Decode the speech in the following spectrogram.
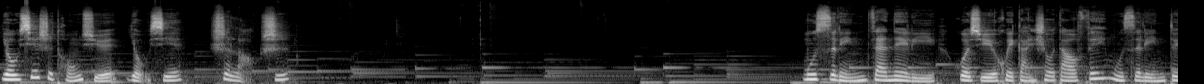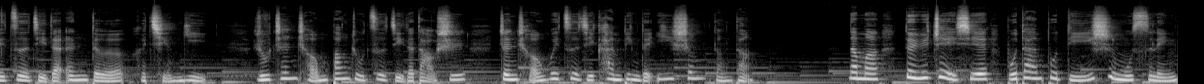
有些是同学，有些是老师。穆斯林在那里或许会感受到非穆斯林对自己的恩德和情谊，如真诚帮助自己的导师、真诚为自己看病的医生等等。那么，对于这些不但不敌视穆斯林，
